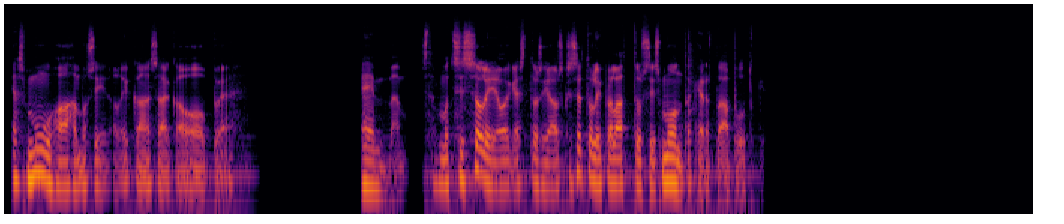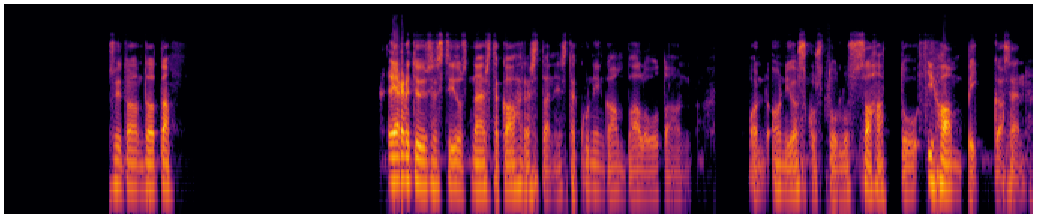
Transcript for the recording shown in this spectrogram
mikäs muu hahmo siinä oli kanssa aika OP? En mä muista, mutta siis se oli oikeasti tosi hauska. Se tuli pelattua siis monta kertaa putkeen. Sitten on tota, erityisesti just näistä kahdesta, niin sitä kuninkaan paluuta on, on, on joskus tullut sahattua ihan pikkasen.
